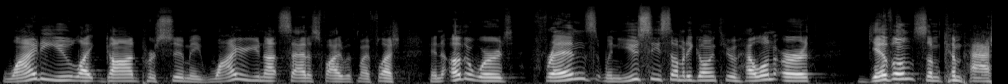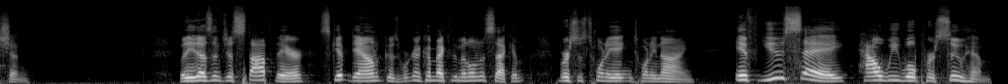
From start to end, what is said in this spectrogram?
Why do you, like God, pursue me? Why are you not satisfied with my flesh? In other words, friends, when you see somebody going through hell on earth, give them some compassion. But he doesn't just stop there. Skip down because we're going to come back to the middle in a second. Verses 28 and 29. If you say how we will pursue him,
